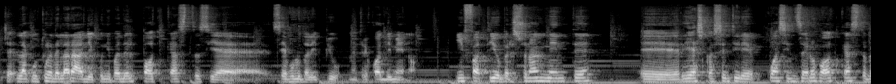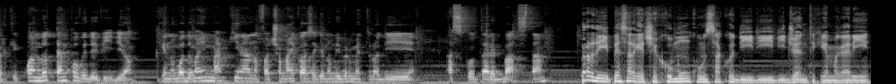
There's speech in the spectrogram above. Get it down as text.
cioè, la cultura della radio quindi poi del podcast si è, si è evoluta di più, mentre qua di meno. Infatti io personalmente eh, riesco a sentire quasi zero podcast perché quando ho tempo vedo i video, perché non vado mai in macchina, non faccio mai cose che non mi permettono di ascoltare e basta però devi pensare che c'è comunque un sacco di, di, di, gente che magari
